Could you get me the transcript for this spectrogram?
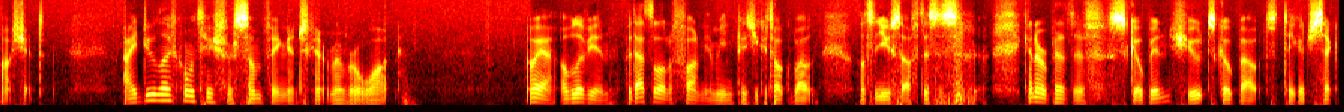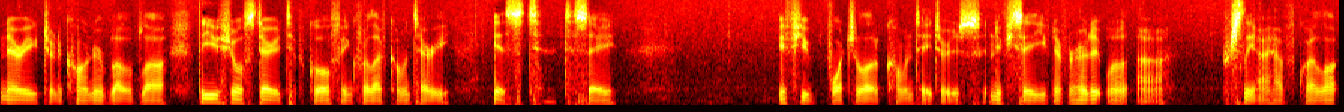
Oh shit! I do live commentary for something. I just can't remember what. Oh yeah, Oblivion. But that's a lot of fun, I mean, because you could talk about lots of new stuff. This is kind of repetitive. Scope in, shoot, scope out, take out your secondary, turn a corner, blah blah blah. The usual stereotypical thing for live commentary is to say, if you watch a lot of commentators, and if you say you've never heard it, well, uh, personally I have quite a lot.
